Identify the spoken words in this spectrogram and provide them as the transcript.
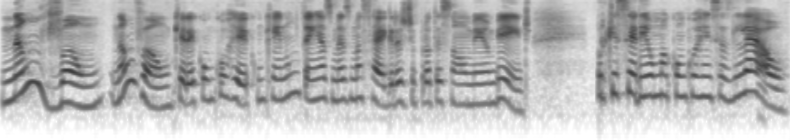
não vão, não vão querer concorrer com quem não tem as mesmas regras de proteção ao meio ambiente, porque seria uma concorrência desleal.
